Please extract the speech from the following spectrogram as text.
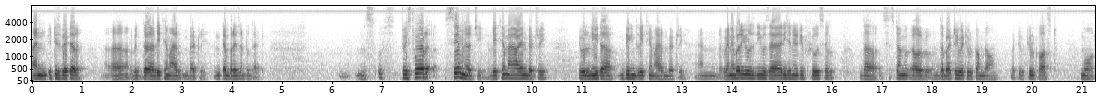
and it is better uh, with the lithium ion battery in comparison to that. To store same energy, lithium ion battery, you will need a big lithium ion battery and whenever you use a regenerative fuel cell the system or the battery weight will come down but it will cost more.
